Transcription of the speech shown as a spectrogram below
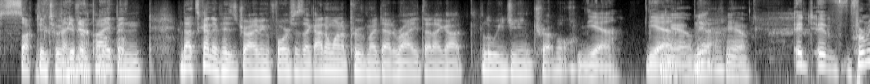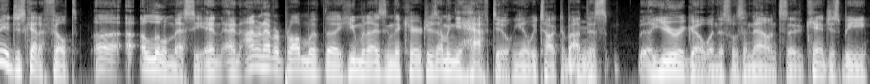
sucked into a different pipe, and that's kind of his driving force. Is like, I don't want to prove my dad right that I got Luigi in trouble. yeah yeah, Yeah. Yeah. Yeah. It, it for me, it just kind of felt uh, a little messy, and and I don't have a problem with uh, humanizing the characters. I mean, you have to. You know, we talked about this a year ago when this was announced. It can't just be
